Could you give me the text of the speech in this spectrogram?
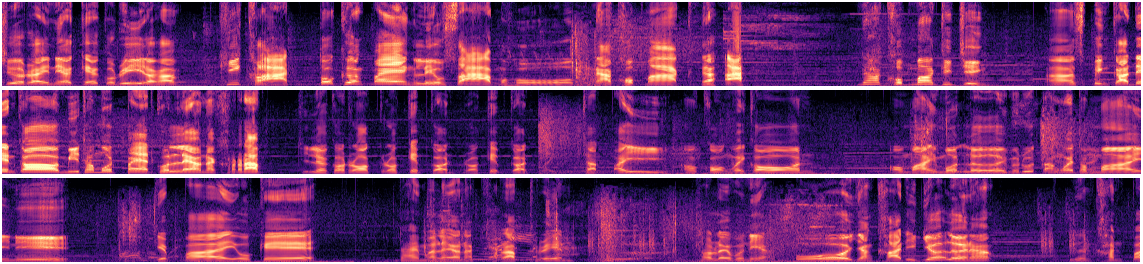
ชื่ออะไรเนี่ยแกกอรี่เหรอครับขี้ขลาดโต๊ะเครื่องแป้งเร็วซามโอ้โหมึงน่าครบมากน่าครบมากจริงๆ อ่าสปริงการ์เด้นก็มีทั้งหมด 8 คนแล้วนะครับ ที่เหลือก็รอรอเก็บก่อน รอเก็บก่อน จัดไป เอาของไว้ก่อน เอาไม้หมดเลย ไม่รู้ตั้งไว้ทำไม นี่ เก็บไป โอเค ได้มาแล้วนะครับเทรน เท่าไหร่วันนี้โอ้ยังขาดอีกเยอะเลยนะครับ เลื่อนขั้นไป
